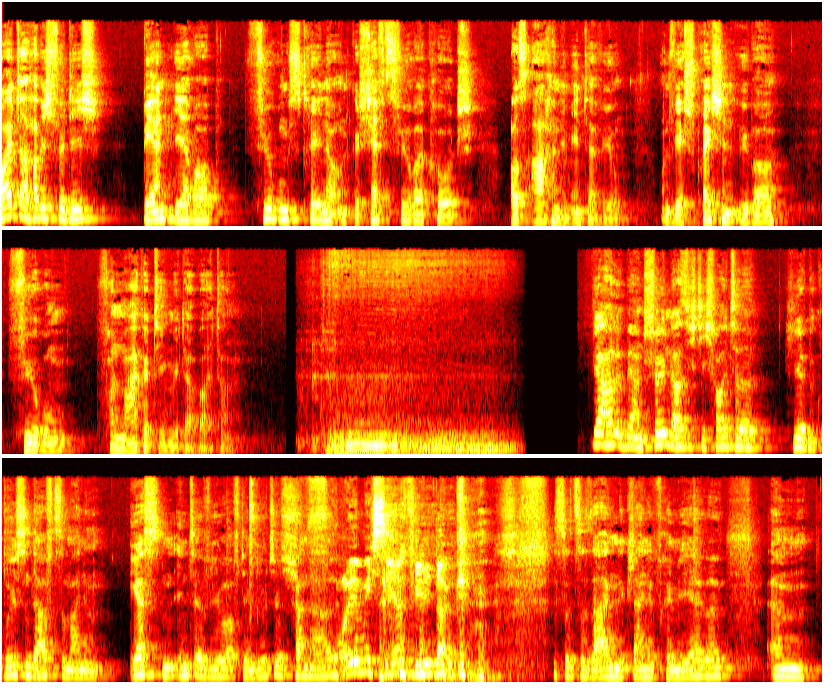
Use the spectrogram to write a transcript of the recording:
Heute habe ich für dich Bernd Gerob, Führungstrainer und Geschäftsführercoach aus Aachen im Interview. Und wir sprechen über Führung von Marketingmitarbeitern. Ja, hallo Bernd, schön, dass ich dich heute hier begrüßen darf zu meinem ersten Interview auf dem YouTube-Kanal. Ich freue mich sehr, vielen Dank. ist sozusagen eine kleine Premiere. Ähm,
